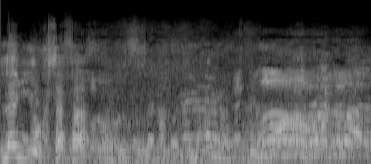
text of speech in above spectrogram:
لن يخسفا. الله أكبر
